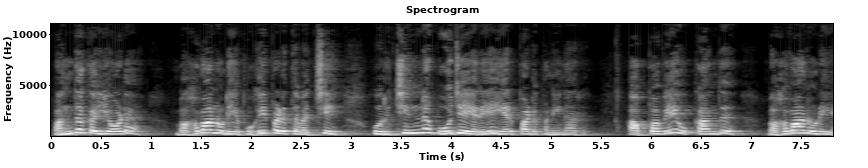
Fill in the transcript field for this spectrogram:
வந்த கையோட பகவானுடைய புகைப்படத்தை வச்சு ஒரு சின்ன பூஜை அறையை ஏற்பாடு பண்ணினார். அப்பவே உட்காந்து பகவானுடைய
